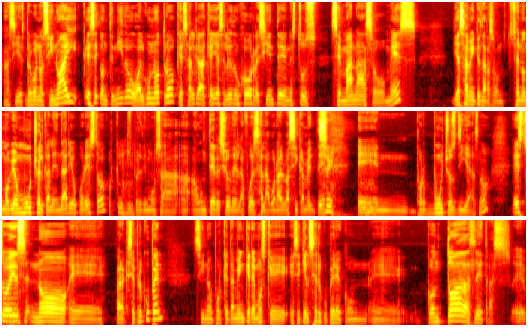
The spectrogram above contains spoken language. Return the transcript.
Así es, pero bueno, si no hay ese contenido o algún otro que salga, que haya salido de un juego reciente en estos semanas o mes, ya saben que es la razón. Se nos movió mucho el calendario por esto, porque pues, perdimos a, un tercio de la fuerza laboral básicamente en, por muchos días, ¿no? Esto es no eh, para que se preocupen, sino porque también queremos que Ezequiel se recupere con, eh, con todas las letras. Eh,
